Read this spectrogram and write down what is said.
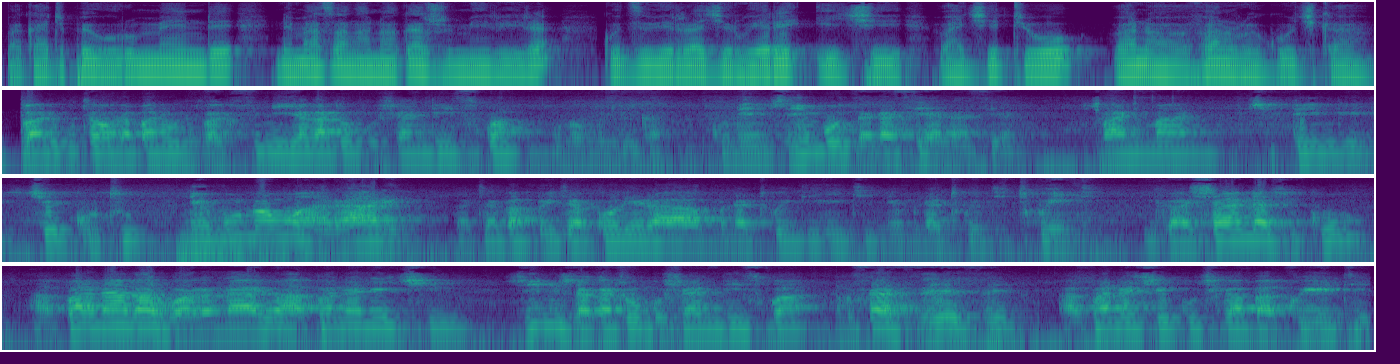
pakati pehurumende nemasangano akazvimirira kudzivirira chirwere ichi vachitiwo vanhu havafanirwe kutya. Vari kutaura pano kuti vhakisini yakatomboshandiswa muno munyika kune nzvimbo dzakasiyana siyana. Mani mani chipinge chegutu nemuno muharare matakamboita korera muna 2018 nemuna 2020 ikashanda zvikuru hapana akarwara nayo hapana nechi zvinhu zvakatomboshandiswa musazeze hapana chekutyaba kwete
